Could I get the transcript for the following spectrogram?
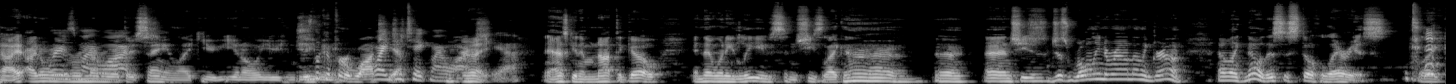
I, I don't Where's even remember what they're saying. Like you, you know, you She's leaving- looking for a watch. Why'd yeah. you take my watch? Right. Yeah. asking him not to go. And then when he leaves, and she's like, ah, uh, and she's just rolling around on the ground. And I'm like, no, this is still hilarious. Like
